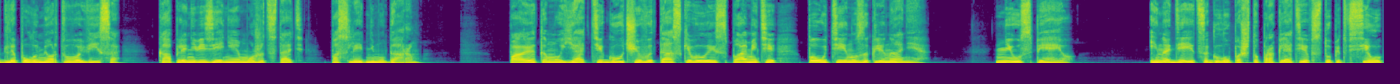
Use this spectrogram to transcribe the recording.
для полумертвого виса капля невезения может стать последним ударом. Поэтому я тягуче вытаскивала из памяти паутину заклинания. Не успею. И надеяться глупо, что проклятие вступит в силу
